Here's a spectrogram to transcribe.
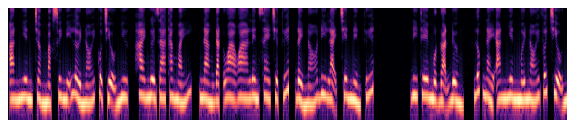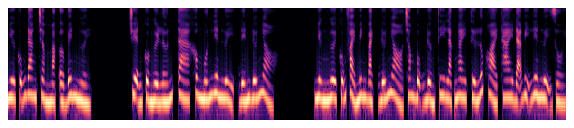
An Nhiên trầm mặc suy nghĩ lời nói của Triệu Như, hai người ra thang máy, nàng đặt oa oa lên xe trượt tuyết đẩy nó đi lại trên nền tuyết. Đi thêm một đoạn đường, lúc này An Nhiên mới nói với Triệu Như cũng đang trầm mặc ở bên người. Chuyện của người lớn ta không muốn liên lụy đến đứa nhỏ. Nhưng ngươi cũng phải minh bạch đứa nhỏ trong bụng đường ti lạc ngay từ lúc hoài thai đã bị liên lụy rồi.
